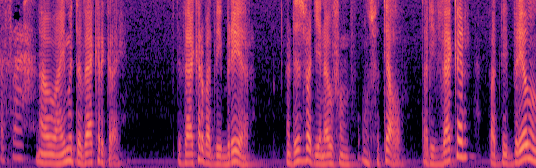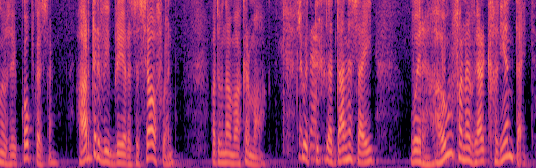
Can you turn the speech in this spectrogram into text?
Dis reg. Nou hy moet 'n wekker kry. Die wekker wat vibreer. Nou dis wat jy nou van ons vertel dat die wekker wat vibreer onder sy kopkussing harder vibreer as 'n selfoon wat hom dan wakker maak. So dat dan is hy weerhou van 'n werkgeleentheid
